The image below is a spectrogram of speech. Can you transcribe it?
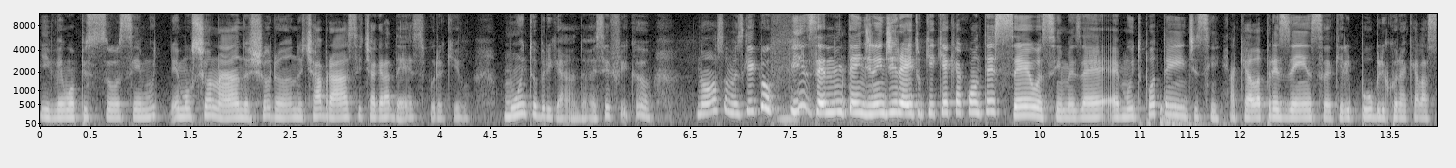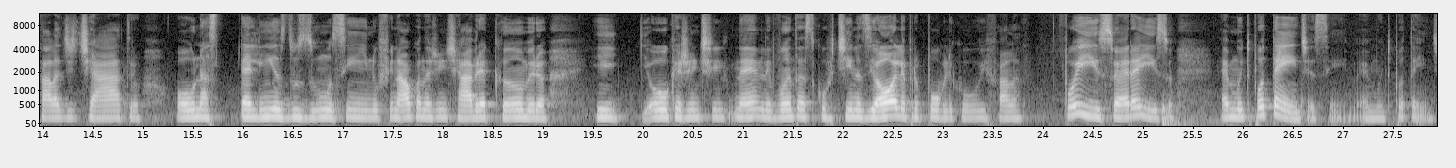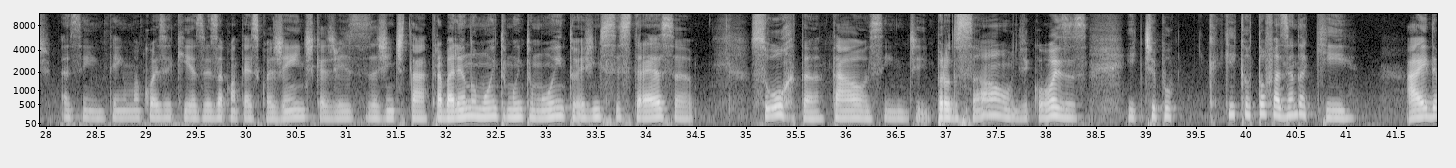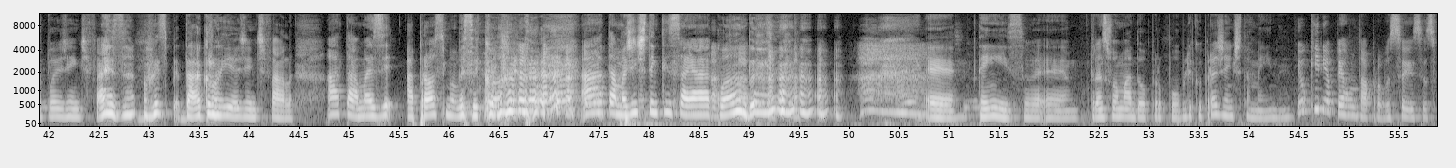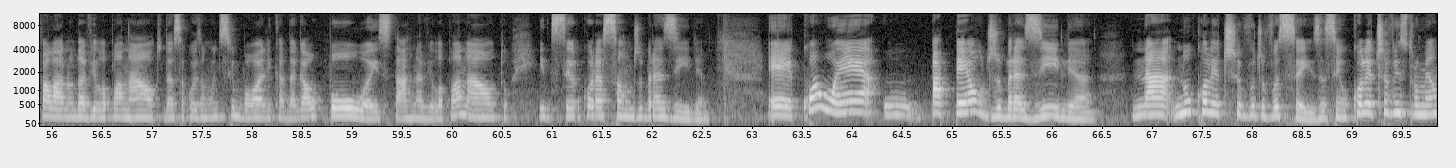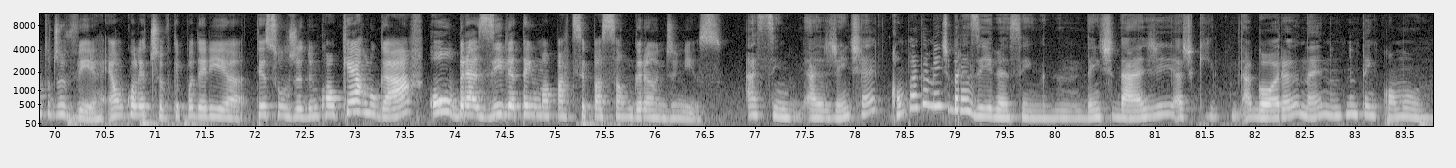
e vê uma pessoa assim muito emocionada, chorando, te abraça e te agradece por aquilo. Muito obrigada. Aí você fica, nossa, mas o que, que eu fiz? Você não entende nem direito o que, que é que aconteceu, assim, mas é, é muito potente, assim. Aquela presença, aquele público naquela sala de teatro, ou nas telinhas do Zoom, assim, no final, quando a gente abre a câmera, e, ou que a gente, né, levanta as cortinas e olha para o público e fala, foi isso, era isso. É muito potente, assim, é muito potente. Assim, tem uma coisa que às vezes acontece com a gente, que às vezes a gente está trabalhando muito, muito, muito, a gente se estressa surta, tal, assim, de produção, de coisas. E tipo, o que, que eu tô fazendo aqui? Aí depois a gente faz o espetáculo e a gente fala: Ah, tá, mas a próxima vai ser quando? ah, tá, mas a gente tem que ensaiar quando? é, tem isso. É transformador para o público e para a gente também, né? Eu queria perguntar para vocês: vocês falaram da Vila Planalto, dessa coisa muito simbólica da Galpoa estar na Vila Planalto e de ser o coração de Brasília. É, qual é o papel de Brasília na, no coletivo de vocês? Assim, o coletivo Instrumento de Ver é um coletivo que poderia ter surgido em qualquer lugar ou Brasília tem uma participação grande nisso? Assim, a gente é completamente Brasília, assim, identidade, acho que agora, né, não, não tem como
